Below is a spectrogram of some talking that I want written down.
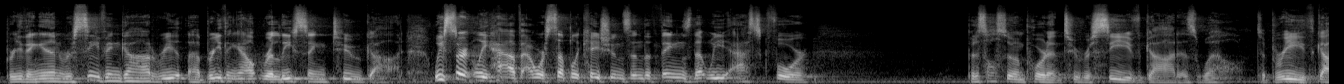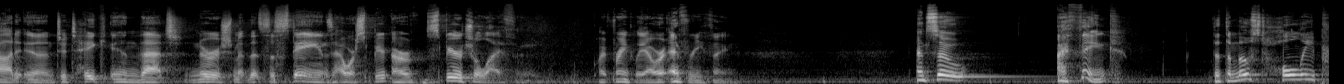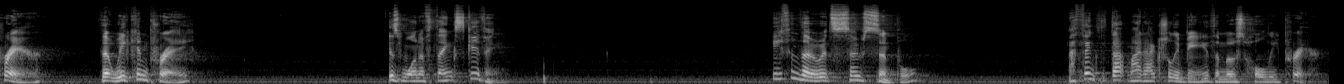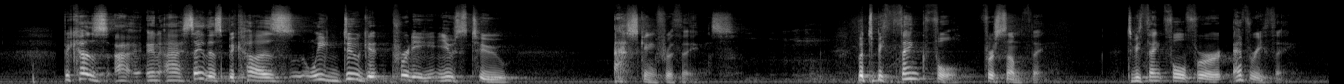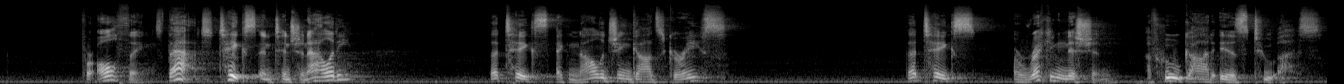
Breathing in, receiving God, re- uh, breathing out, releasing to God. We certainly have our supplications and the things that we ask for, but it's also important to receive God as well, to breathe God in, to take in that nourishment that sustains our, spir- our spiritual life quite frankly, our everything. And so I think that the most holy prayer that we can pray is one of thanksgiving. Even though it's so simple, I think that that might actually be the most holy prayer. Because, I, and I say this because we do get pretty used to asking for things. But to be thankful for something, to be thankful for everything, for all things, that takes intentionality. That takes acknowledging God's grace. That takes a recognition of who God is to us.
